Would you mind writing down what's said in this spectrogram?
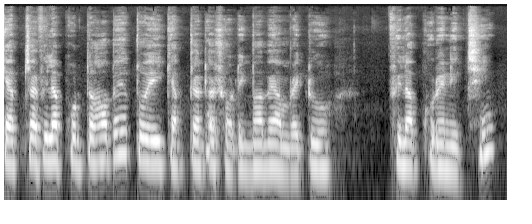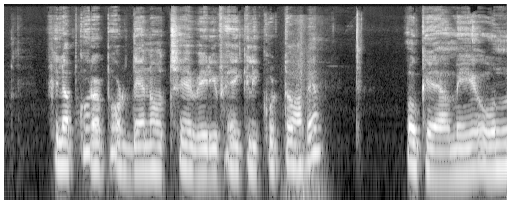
ক্যাপচা ফিল আপ করতে হবে। তো এই ক্যাপচাটা সঠিকভাবে আমরা একটু ফিল আপ করে নিচ্ছি। ফিল আপ করার পর দেন হচ্ছে ভেরিফাই ক্লিক করতে হবে। ওকে আমি অন্য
